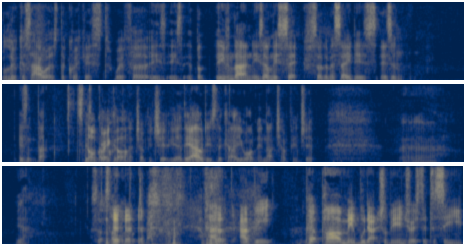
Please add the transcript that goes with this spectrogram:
Lucas Auer's the quickest with uh, he's he's but even then he's only sixth, so the Mercedes isn't isn't that It's not a isn't that great car. in that championship. Yeah, the Audi's the car you want in that championship. Uh, yeah. So that's that one put to bed. I'd, I'd be part of me would actually be interested to see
